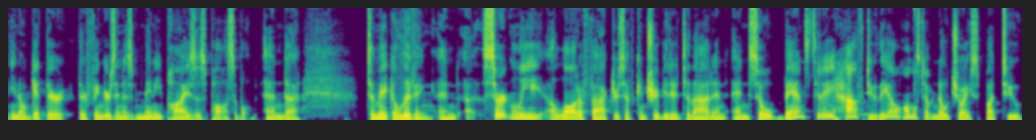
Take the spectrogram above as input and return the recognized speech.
you know, get their their fingers in as many pies as possible, and uh, to make a living. And uh, certainly, a lot of factors have contributed to that. And and so bands today have to; they almost have no choice but to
